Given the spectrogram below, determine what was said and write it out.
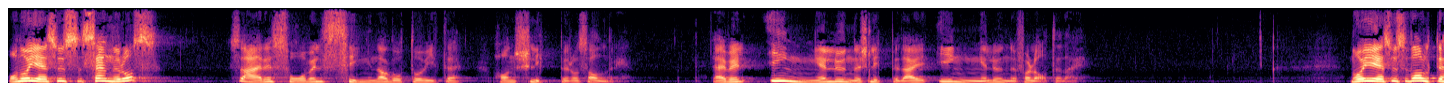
Og når Jesus sender oss, så er det så velsigna godt å vite han slipper oss aldri. Jeg vil ingenlunde slippe deg, ingenlunde forlate deg. Når Jesus valgte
